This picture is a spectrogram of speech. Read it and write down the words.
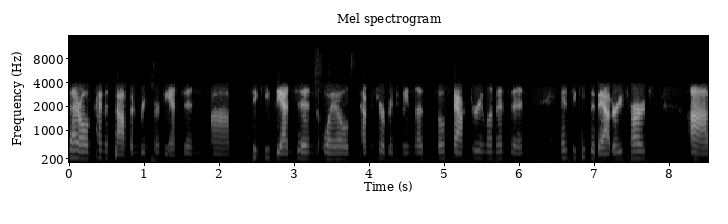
that'll kind of stop and restart the engine um, to keep the engine oil temperature between the, those factory limits and, and to keep the battery charged. Um,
